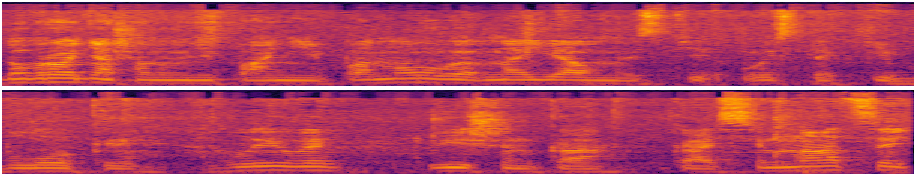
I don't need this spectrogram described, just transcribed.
Доброго дня, шановні пані і панове. В наявності ось такі блоки гливи, вішенка К-17.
